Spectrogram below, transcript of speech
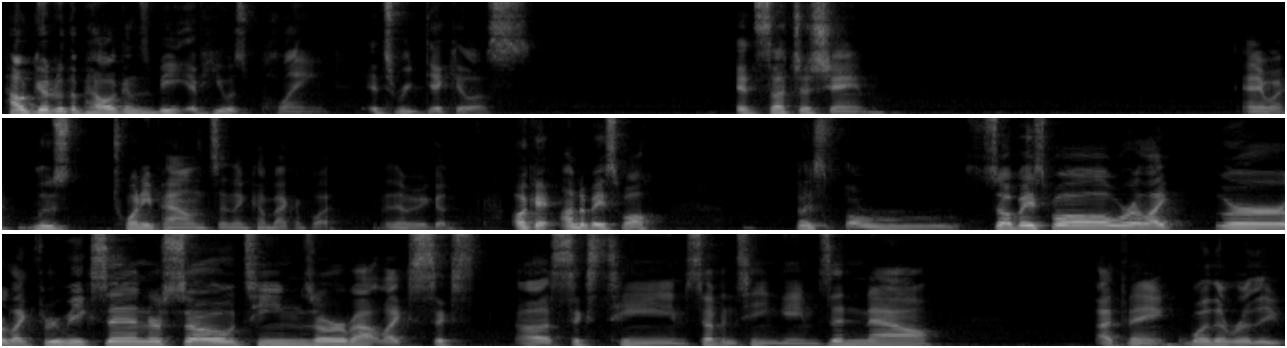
How good would the Pelicans be if he was playing? It's ridiculous. It's such a shame. Anyway, lose 20 pounds and then come back and play. And then we'll be good. Okay, on to baseball. Baseball. So baseball, we're like we're like three weeks in or so. Teams are about like six, uh, 16, 17 games in now. I think whether really.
